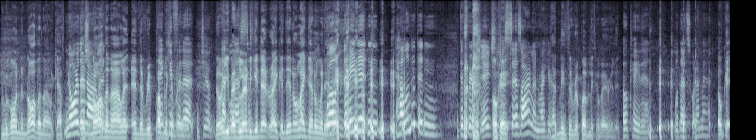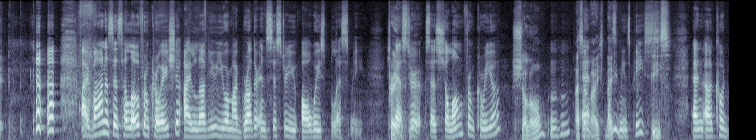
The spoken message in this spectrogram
And We're going to Northern Ireland, Catherine. Northern There's Ireland. Northern Ireland and the Republic Thank you of for Ireland. that no, that you better learn to get that right because they don't like that over there. Well, they didn't. Helena didn't differentiate. She Okay. just says Ireland right here. that means the Republic of Ireland. Okay then. Well, that's what I meant. Okay. Ivana says hello from Croatia. I love you. You are my brother and sister. You always bless me. Praise Esther God. says shalom from Korea. Shalom. Mm-hmm. That's a And nice That name. means peace. Peace. And uh, code,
